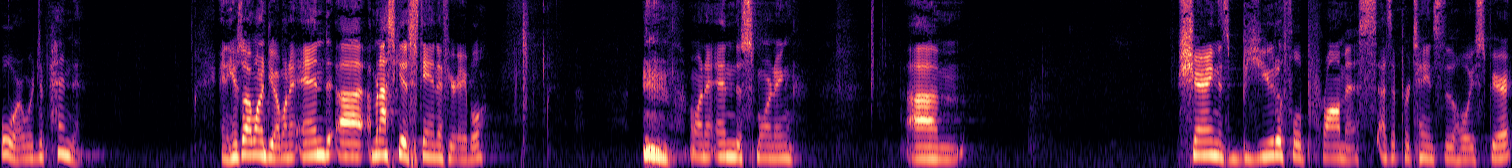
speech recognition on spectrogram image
Or we're dependent. And here's what I want to do I want to end, uh, I'm going to ask you to stand if you're able. I want to end this morning um, sharing this beautiful promise as it pertains to the Holy Spirit.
